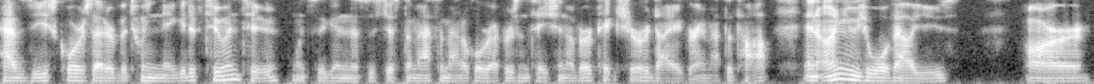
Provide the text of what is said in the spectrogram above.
have z-scores that are between negative 2 and 2. Once again, this is just a mathematical representation of our picture or diagram at the top. And unusual values are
